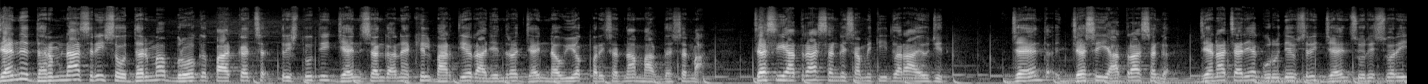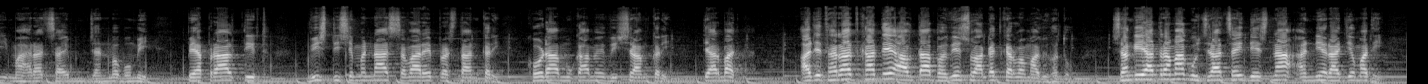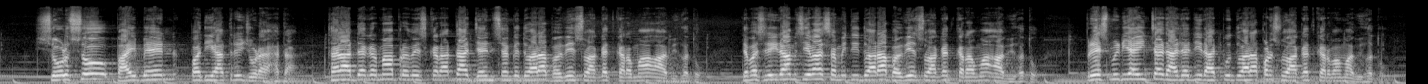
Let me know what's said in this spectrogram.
જૈન ધર્મના શ્રી સૌધર્મ બૃહપાત કચ્છ ત્રિસ્તુતિ જૈન સંઘ અને અખિલ ભારતીય રાજેન્દ્ર જૈન નવયુવક પરિષદના માર્ગદર્શનમાં જસ યાત્રા સંઘ સમિતિ દ્વારા આયોજિત જયંત જસ યાત્રા સંઘ જૈનાચાર્ય ગુરુદેવ શ્રી જૈન સુરેશ્વરી મહારાજ સાહેબ જન્મભૂમિ પેપરાળ તીર્થ વીસ ડિસેમ્બરના સવારે પ્રસ્થાન કરી ખોડા મુકામે વિશ્રામ કરી ત્યારબાદ આજે થરાદ ખાતે આવતા ભવ્ય સ્વાગત કરવામાં આવ્યું હતું સંઘ યાત્રામાં ગુજરાત સહિત દેશના અન્ય રાજ્યોમાંથી સોળસો ભાઈ બહેન પદયાત્રી જોડાયા હતા. થરાદનગરમાં પ્રવેશ કરાતા જૈન સંઘ દ્વારા ભવ્ય સ્વાગત કરવામાં આવ્યું હતું. તેમજ શ્રીરામ સેવા સમિતિ દ્વારા ભવ્ય સ્વાગત કરવામાં આવ્યું હતું. પ્રેસ મીડિયા ઇન્ચાર્જ આઝાદી રાજપૂત દ્વારા પણ સ્વાગત કરવામાં આવ્યું હતું.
